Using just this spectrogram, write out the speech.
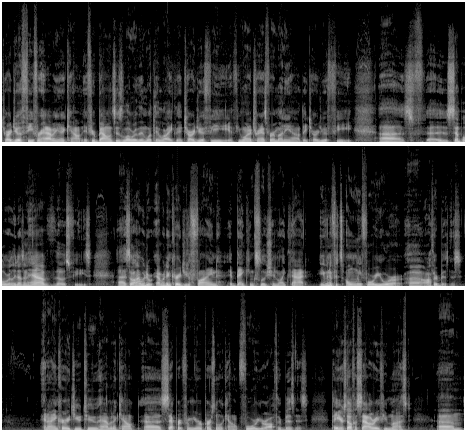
charge you a fee for having an account. If your balance is lower than what they like, they charge you a fee. If you want to transfer money out, they charge you a fee. Uh, uh, Simple really doesn't have those fees. Uh, so I would I would encourage you to find a banking solution like that, even if it's only for your uh, author business. And I encourage you to have an account uh, separate from your personal account for your author business. Pay yourself a salary if you must. Um,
